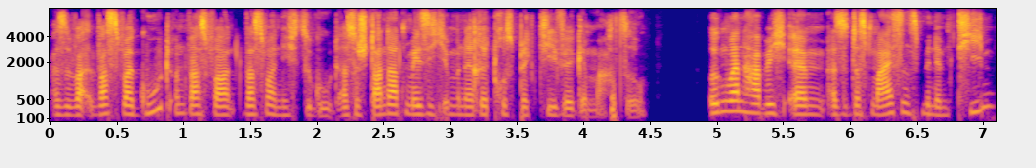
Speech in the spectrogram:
also wa was war gut und was war was war nicht so gut. Also standardmäßig immer eine Retrospektive gemacht so. Irgendwann habe ich, ähm also das meistens mit einem Team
